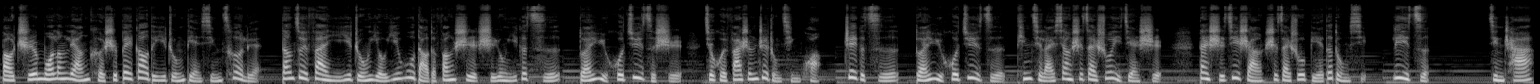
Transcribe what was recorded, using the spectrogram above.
保持模棱两可是被告的一种典型策略。当罪犯以一种有意误导的方式使用一个词、短语或句子时，就会发生这种情况。这个词、短语或句子听起来像是在说一件事，但实际上是在说别的东西。例子：警察，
